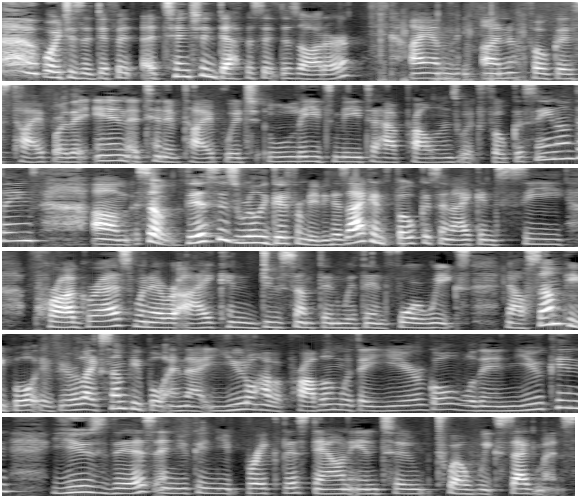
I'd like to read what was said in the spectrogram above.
which is a diff- attention deficit disorder. I am the unfocused type or the inattentive type, which leads me to have problems with focusing on things. Um, so, this is really good for me because I can focus and I can see progress whenever I can do something within four weeks. Now, some people, if you're like some people and that you don't have a problem with a year goal, well, then you can use this and you can break this down into 12 week segments.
